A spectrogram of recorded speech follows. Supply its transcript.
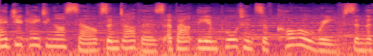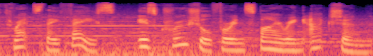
Educating ourselves and others about the importance of coral reefs and the threats they face is crucial for inspiring action.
